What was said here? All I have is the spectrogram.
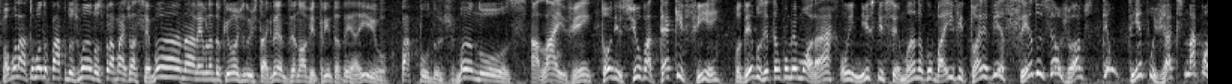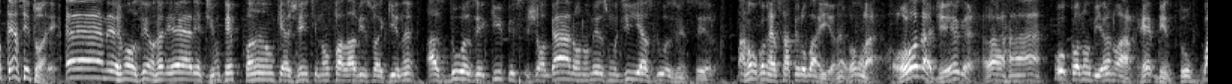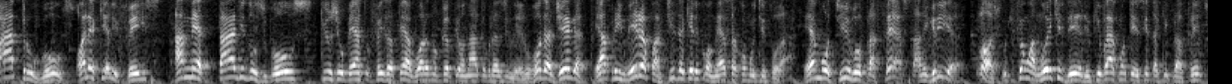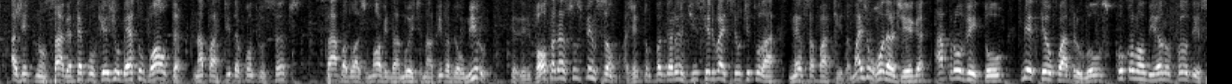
Vamos lá, turma do Papo dos Manos, para mais uma semana. Lembrando que hoje no Instagram, 19h30, tem aí o Papo dos Manos, a live, hein? Tony Silva até que fim, hein? Podemos então comemorar o início de semana com Bahia e Vitória vencendo os seus jogos. Tem um tempo já que isso não acontece, hein, Tony? É, meu irmãozinho Ranieri, tinha um tempão que a gente não falava isso aqui, né? As duas equipes jogaram no mesmo dia e as duas venceram. Mas vamos começar pelo Bahia, né? Vamos lá. Roda Diga. Ah, o colombiano arrebentou quatro gols. Olha que ele fez a metade dos gols que o Gilberto fez até agora no Campeonato Brasileiro. O Rodadiega é a primeira partida que ele começa como titular. É motivo para festa, alegria? Lógico que foi uma noite dele. O que vai acontecer daqui para frente a gente não sabe, até porque Gilberto volta na partida contra o Santos sábado às nove da noite na Vila Belmiro, quer dizer, ele volta da suspensão. A gente não pode garantir se ele vai ser o titular nessa partida. Mas o Rodallega aproveitou, meteu quatro gols. O colombiano foi o destaque.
